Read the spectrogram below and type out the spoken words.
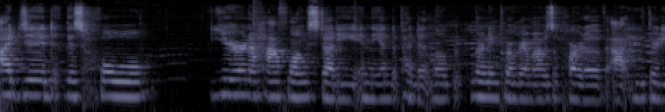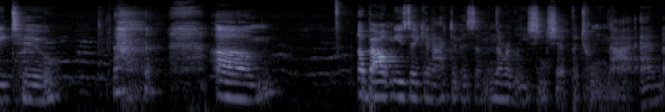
I did this whole year and a half long study in the independent lo- learning program I was a part of at U32 um, about music and activism and the relationship between that. And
